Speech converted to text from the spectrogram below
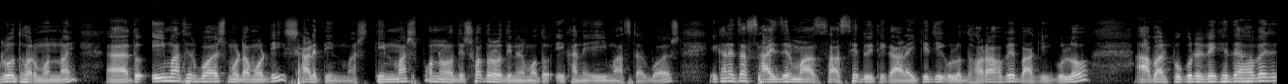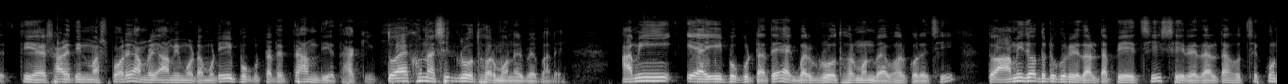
গ্রোথ হরমোন নয়। তো এই মাছের বয়স মোটামুটি সাড়ে তিন মাস। তিন মাস পনেরো দিন, সতেরো দিনের মতো এখানে এই মাছটার বয়স। এখানে যা সাইজের মাছ আছে, দুই থেকে আড়াই কেজি, এগুলো ধরা হবে, বাকিগুলো আবার পুকুরে রেখে দেওয়া হবে সাড়ে তিন মাস পরে আমরা, আমি মোটামুটি এই পুকুরটাতে টান দিয়ে থাকি। তো এখন আসি গ্রোথ হরমোনের ব্যাপারে। আমি এই পুকুরটাতে একবার গ্রোথ হরমোন ব্যবহার করেছি। তো আমি যতটুকু রেজাল্টটা পেয়েছি, সেই রেজাল্টটা হচ্ছে কোন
